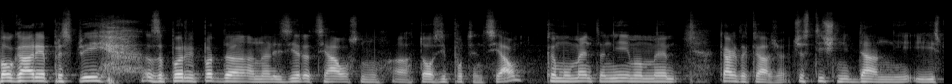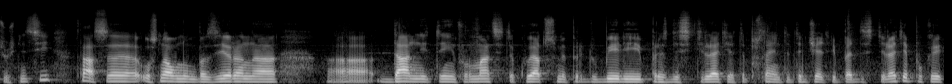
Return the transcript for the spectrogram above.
България предстои за първи път да анализира цялостно а, този потенциал. Към момента ние имаме, как да кажа, частични данни и източници. Това са основно базира на данните и информацията, която сме придобили през десетилетията, последните 3-4-5 десетилетия, покри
